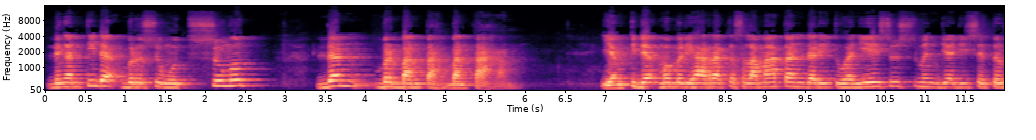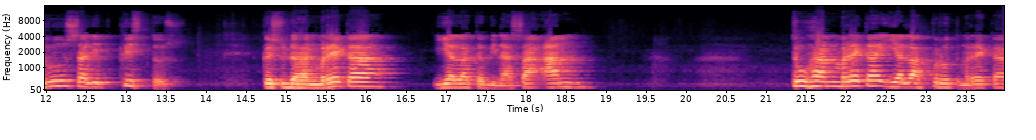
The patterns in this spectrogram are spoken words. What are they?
dengan tidak bersungut-sungut dan berbantah-bantahan yang tidak memelihara keselamatan dari Tuhan Yesus menjadi seteru salib Kristus. Kesudahan mereka ialah kebinasaan. Tuhan mereka ialah perut mereka.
